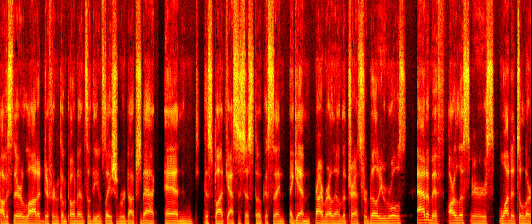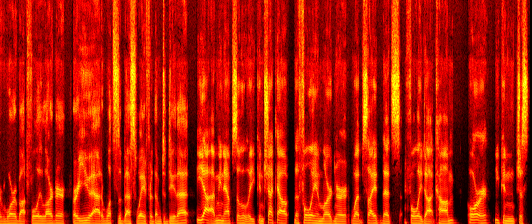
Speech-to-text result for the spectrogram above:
Obviously, there are a lot of different components of the Inflation Reduction Act. And this podcast is just focusing, again, primarily on the transferability rules. Adam, if our listeners wanted to learn more about Foley Lardner or you, Adam, what's the best way for them to do that? Yeah, I mean, absolutely. You can check out the Foley and Lardner website. That's foley.com. Or you can just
